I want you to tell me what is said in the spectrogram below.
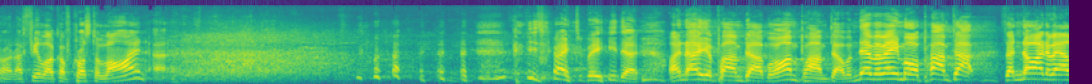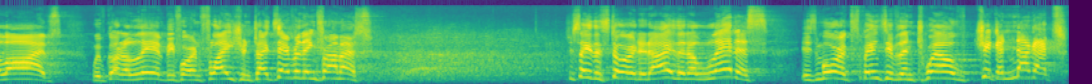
All right, I feel like I've crossed a line. Uh, it's going to be there. I know you're pumped up. Well, I'm pumped up. I've never been more pumped up. It's the night of our lives. We've got to live before inflation takes everything from us. Did you see the story today that a lettuce is more expensive than 12 chicken nuggets?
